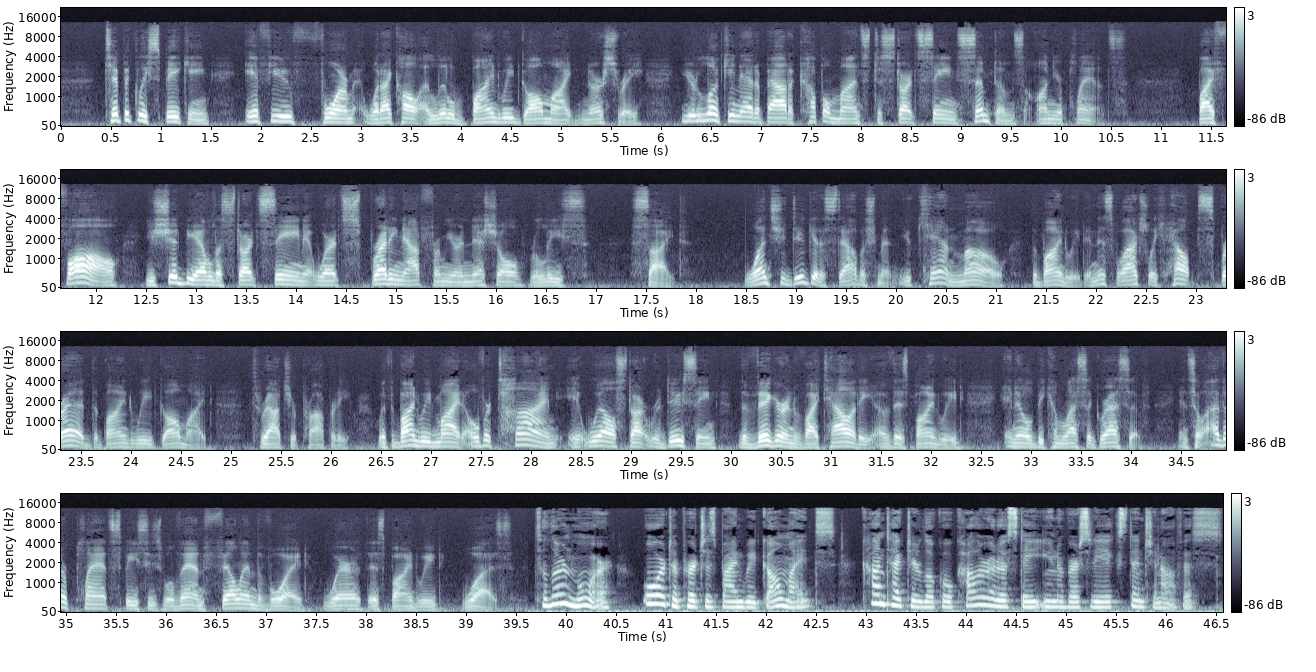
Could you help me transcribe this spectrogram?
Typically speaking, if you form what I call a little bindweed gall mite nursery, you're looking at about a couple months to start seeing symptoms on your plants. By fall, you should be able to start seeing it where it's spreading out from your initial release site. Once you do get establishment, you can mow the bindweed. And this will actually help spread the bindweed gall mite throughout your property. With the bindweed mite, over time, it will start reducing the vigor and vitality of this bindweed and it will become less aggressive. And so other plant species will then fill in the void where this bindweed was. To learn more or to purchase bindweed gall mites, contact your local Colorado State University Extension office.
